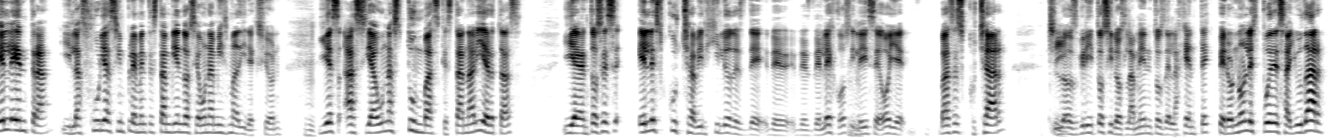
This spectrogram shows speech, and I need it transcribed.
él entra y las furias simplemente están viendo hacia una misma dirección y es hacia unas tumbas que están abiertas y entonces él escucha a Virgilio desde, de- desde lejos y le dice, oye, vas a escuchar Sí. los gritos y los lamentos de la gente, pero no les puedes ayudar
